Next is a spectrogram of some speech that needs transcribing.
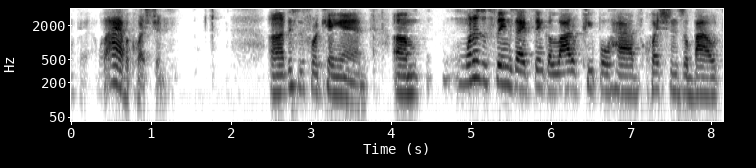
Okay, well, I have a question. Uh, this is for Kay-Ann. Um, one of the things I think a lot of people have questions about,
